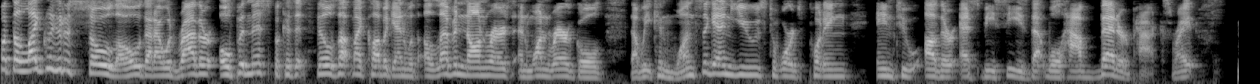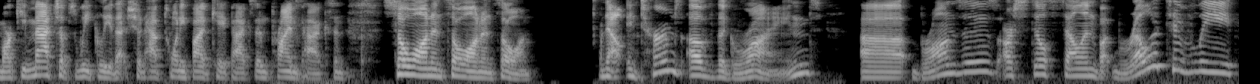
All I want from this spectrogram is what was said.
but the likelihood is so low that I would rather open this because it fills up my club again with 11 non-rares and one rare gold that we can once again use towards putting into other SBCs that will have better packs, right? Marquee matchups weekly that should have 25k packs and prime packs and so on and so on and so on. Now, in terms of the grind, uh, bronzes are still selling, but relatively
